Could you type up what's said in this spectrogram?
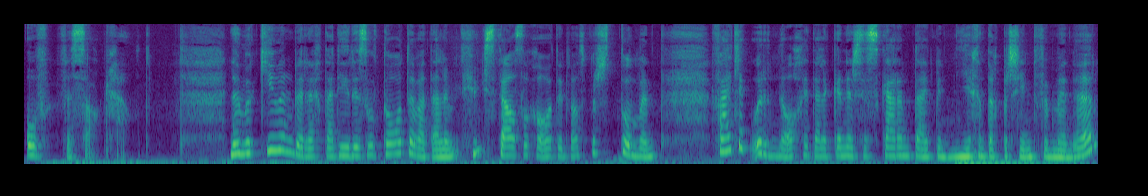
of vir sakgeld. Nou McEwen berig dat die resultate wat hulle met hierdie stelsel gehad het, was verstommend. Feitelik oornag het hulle kinders se skermtyd met 90% verminder.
